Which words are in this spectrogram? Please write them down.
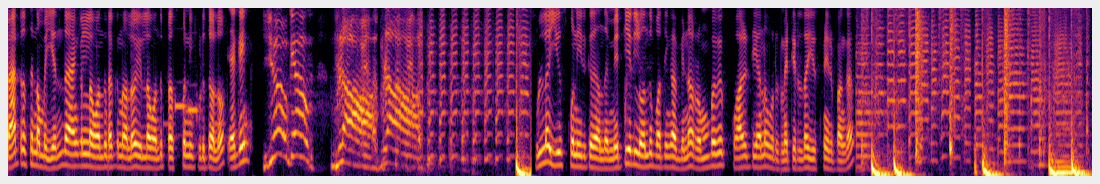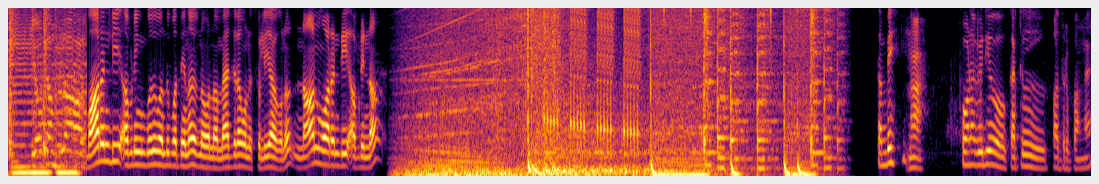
மேட்ரஸை நம்ம எந்த ஆங்கிளில் வந்து டக்குனாலோ இல்லை வந்து ப்ரெஸ் பண்ணி கொடுத்தாலோ எகைன். உள்ள யூஸ் பண்ணியிருக்கிற அந்த மெட்டீரியல் வந்து பார்த்தீங்க அப்படின்னா ரொம்பவே குவாலிட்டியான ஒரு மெட்டீரியல் தான் யூஸ் பண்ணியிருப்பாங்க. வாரண்டி அப்படிங்கும்போது வந்து பார்த்தீங்கன்னா நான் மேஜராக ஒன்று சொல்லி ஆகணும் நான் வாரண்டி அப்படின்னா தம்பி நான் போன வீடியோ கட்டில் பார்த்துருப்பாங்க.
